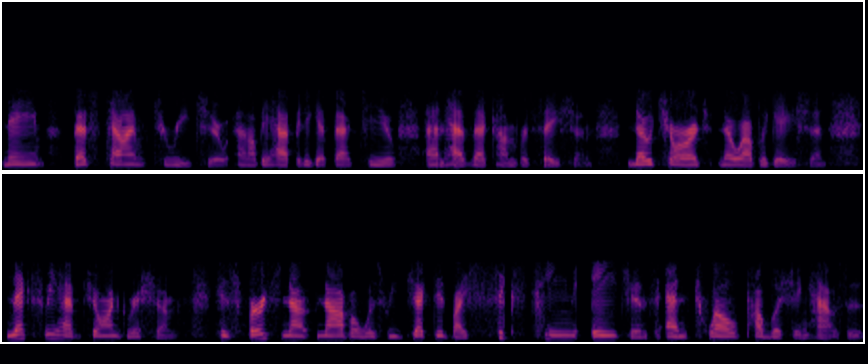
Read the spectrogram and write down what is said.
name, best time to reach you, and I'll be happy to get back to you and have that conversation. No charge, no obligation. Next, we have John Grisham. His first no- novel was rejected by 16 agents and 12 publishing houses.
